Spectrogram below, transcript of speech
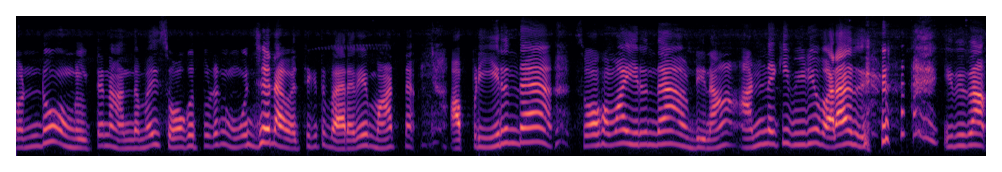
கொண்டும் உங்கள்கிட்ட நான் அந்த மாதிரி சோகத்துடன் மூஞ்ச நான் வச்சுக்கிட்டு வரவே மாட்டேன். அப்படி இருந்தேன் சோகமாக இருந்தேன் அப்படின்னா அன்னைக்கு வீடியோ வராது. இதுதான்.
